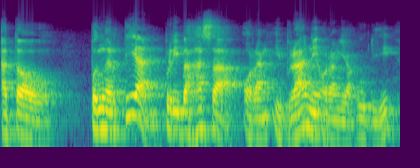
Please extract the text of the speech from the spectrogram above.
atau pengertian peribahasa orang Ibrani, orang Yahudi,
